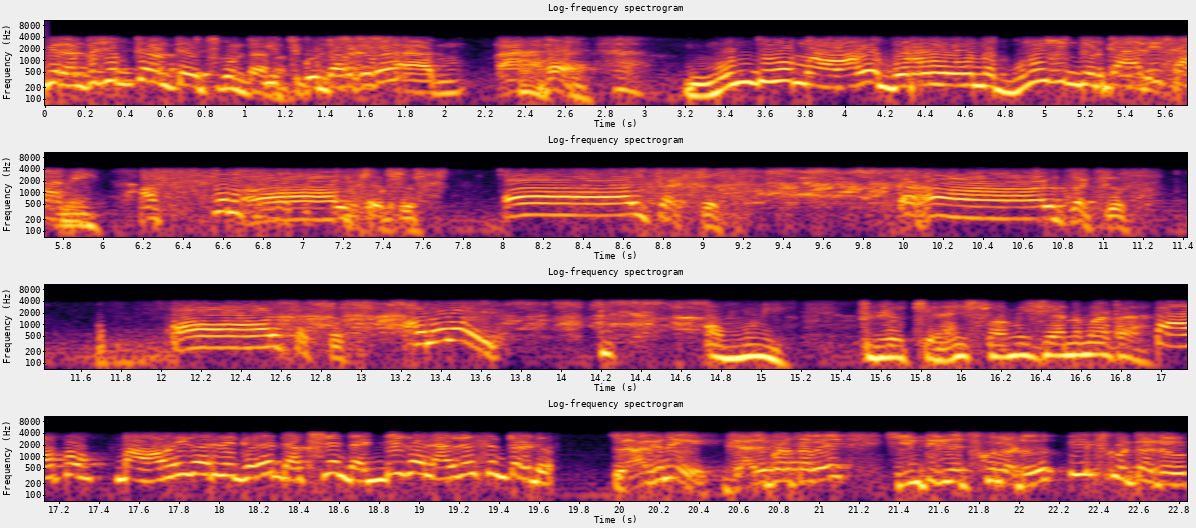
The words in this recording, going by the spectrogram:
మీరు ఎంత చెప్తే అంత ఇచ్చుకుంటాను. ఇచ్చుకుంటారు కదా? ముందు మా వాళ్ళ బుర్రలో ఉన్న బూజు గాలి స్వామి. అస్సలు all success all success all success all success అమ్ముని. వీడు కిరాయి స్వామీజీ అన్నమాట. పాపం మావయ్య గారి దగ్గర దక్షిణ దండిగా లాగేస్తుంటాడు లాగని జాలి పడతావే? ఇంటికి తెచ్చుకున్నాడు తీసుకుంటాడు.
